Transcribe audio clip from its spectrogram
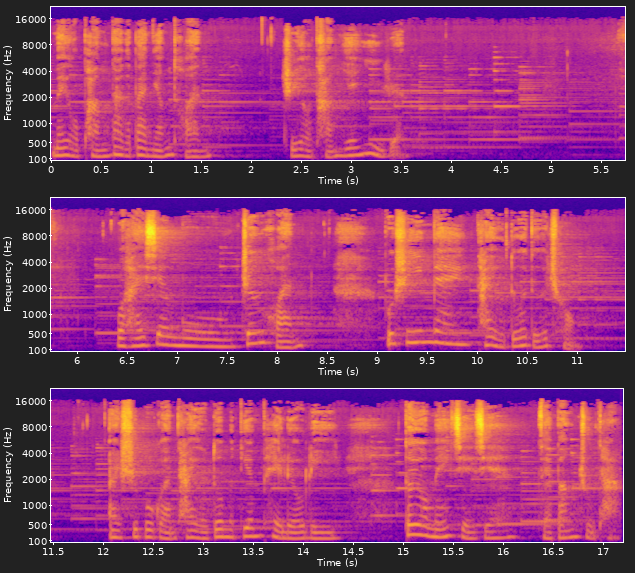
没有庞大的伴娘团，只有唐嫣一人。我还羡慕甄嬛，不是因为她有多得宠，而是不管她有多么颠沛流离，都有梅姐姐在帮助她。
